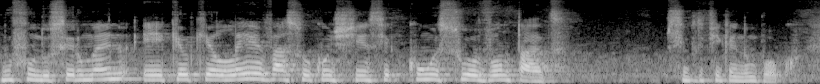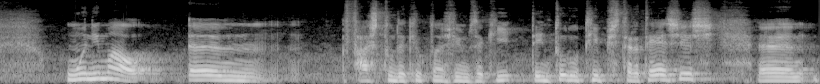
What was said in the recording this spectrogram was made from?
No fundo, o ser humano é aquele que eleva a sua consciência com a sua vontade simplificando um pouco. Um animal hum, faz tudo aquilo que nós vimos aqui, tem todo o tipo de estratégias, hum,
